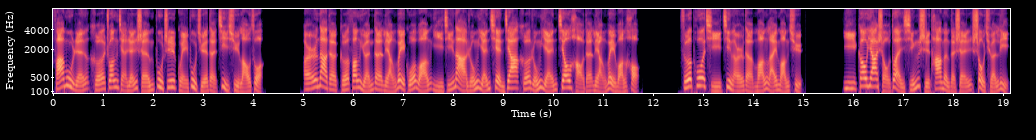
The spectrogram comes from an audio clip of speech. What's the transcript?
伐木人和庄稼人神不知鬼不觉地继续劳作，而那的隔方圆的两位国王，以及那容颜欠佳和容颜姣好的两位王后，则颇起劲儿的忙来忙去，以高压手段行使他们的神授权力。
